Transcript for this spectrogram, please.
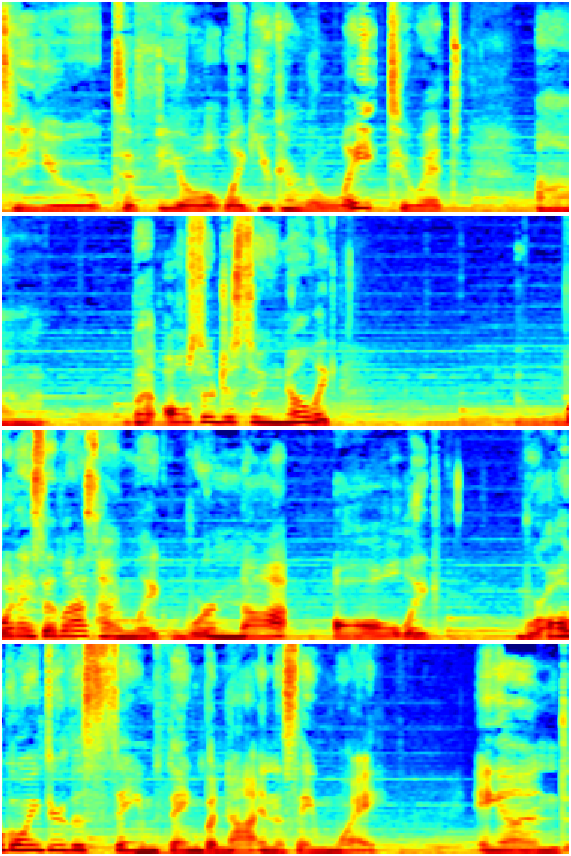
to you, to feel like you can relate to it. Um, but also, just so you know, like what I said last time, like we're not all like we're all going through the same thing, but not in the same way. And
